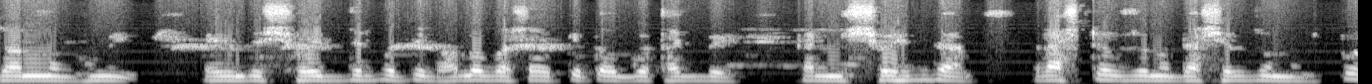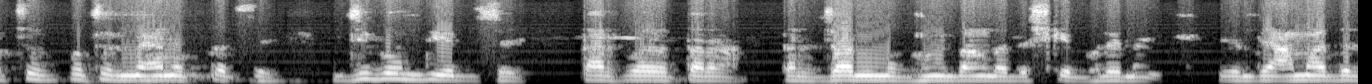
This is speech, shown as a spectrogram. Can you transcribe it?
জন্মভূমি, এই কিন্তু শহীদদের প্রতি ভালোবাসার কৃতজ্ঞ থাকবে। কারণ শহীদরা রাষ্ট্রের জন্য, দেশের জন্য প্রচুর প্রচুর মেহনত করছে, জীবন দিয়ে দিছে। তারপরে তারা তার জন্মভূমি বাংলাদেশকে ভুলে নাই। আমাদের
